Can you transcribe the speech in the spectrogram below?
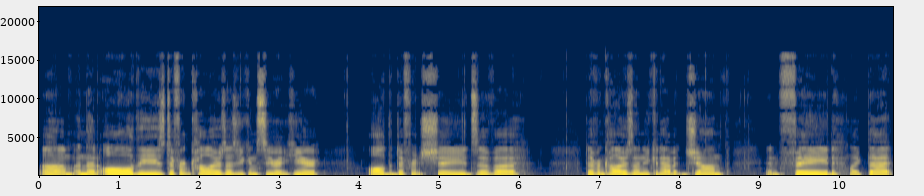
um, and then all these different colors as you can see right here. All the different shades of uh, different colors. Then you can have it jump and fade like that.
